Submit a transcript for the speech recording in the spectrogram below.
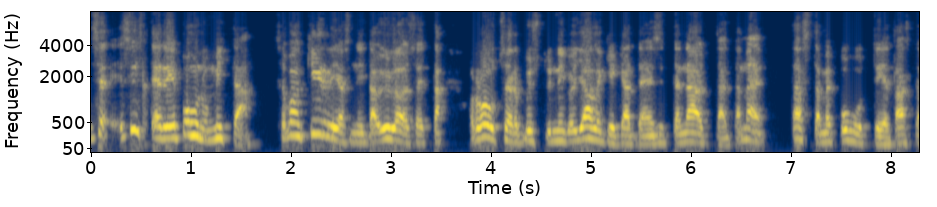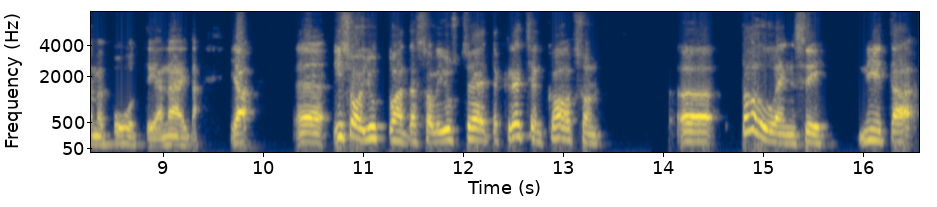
se sihteeri ei puhunut mitään. Se vaan kirjas niitä ylös, että Roger pystyi niin jälkikäteen sitten näyttämään, että näin, tästä me puhuttiin ja tästä me puhuttiin ja näitä. Ja äh, iso juttuhan tässä oli just se, että Gretchen Carlson äh, tallensi niitä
